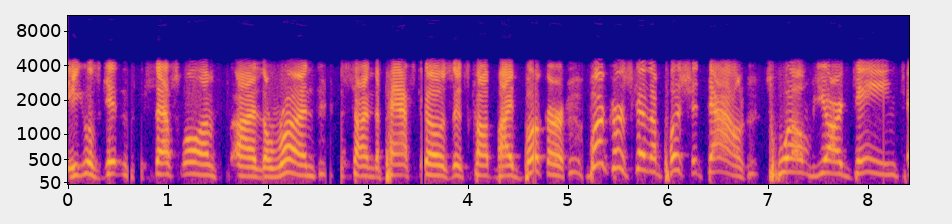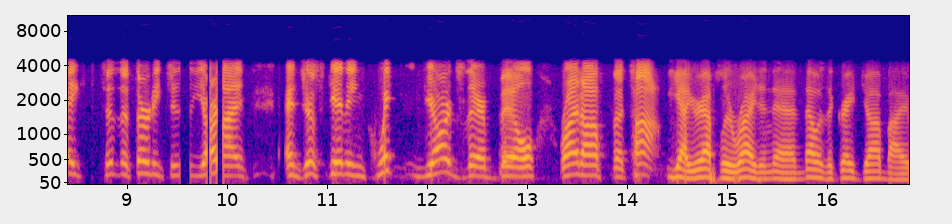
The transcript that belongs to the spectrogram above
Eagles getting successful on uh, the run. This time the pass goes. It's caught by Booker. Booker's going to push it down. 12 yard gain takes to the 32 yard line. And just getting quick yards there, Bill, right off the top. Yeah, you're absolutely right, and uh, that was a great job by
